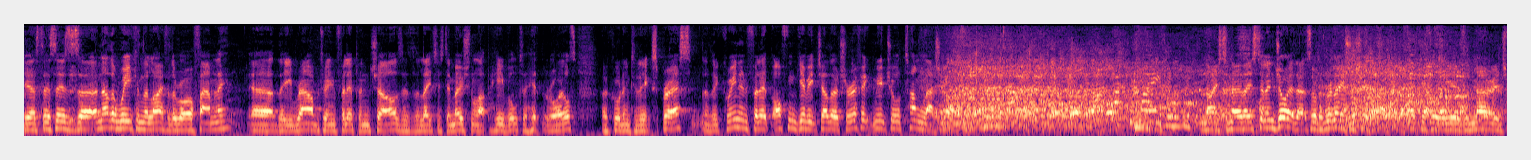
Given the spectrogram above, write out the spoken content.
Yes, this is uh, another week in the life of the royal family. Uh, the row between Philip and Charles is the latest emotional upheaval to hit the royals. According to the Express, the Queen and Philip often give each other a terrific mutual tongue lashing. nice to know they still enjoy that sort of relationship after 54 years of marriage.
